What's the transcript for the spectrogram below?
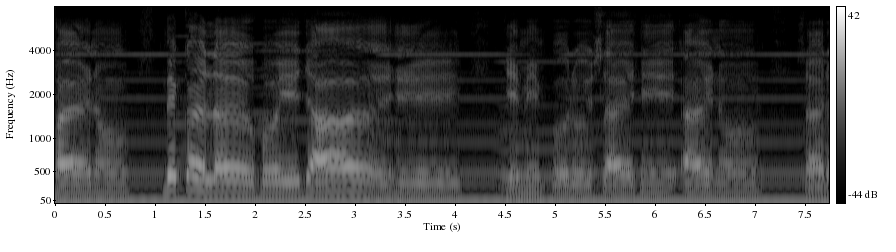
लनो वै जे जिमे परुषहि अनु सर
